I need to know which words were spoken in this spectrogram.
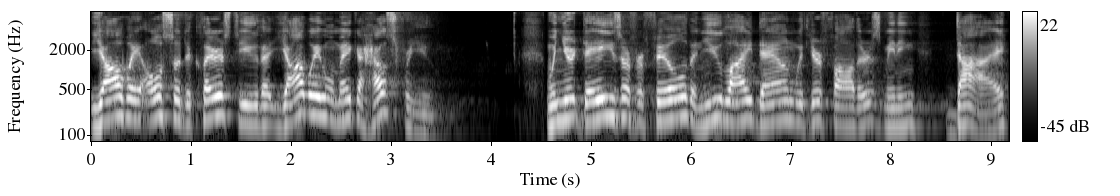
Yahweh also declares to you that Yahweh will make a house for you. When your days are fulfilled and you lie down with your fathers, meaning die,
